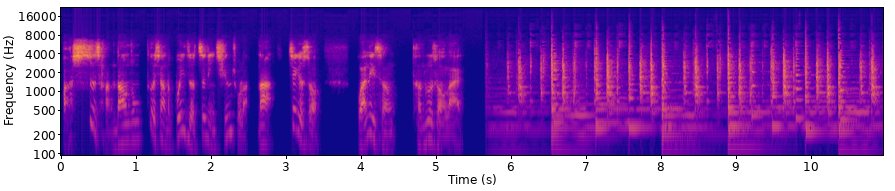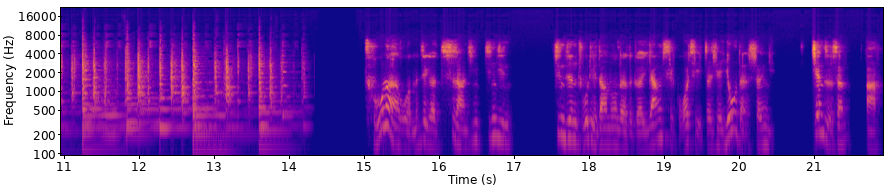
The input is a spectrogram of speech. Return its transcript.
把市场当中各项的规则制定清楚了，那这个时候管理层腾出手来。除了我们这个市场经经济竞争主体当中的这个央企、国企这些优等生、尖子生啊，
